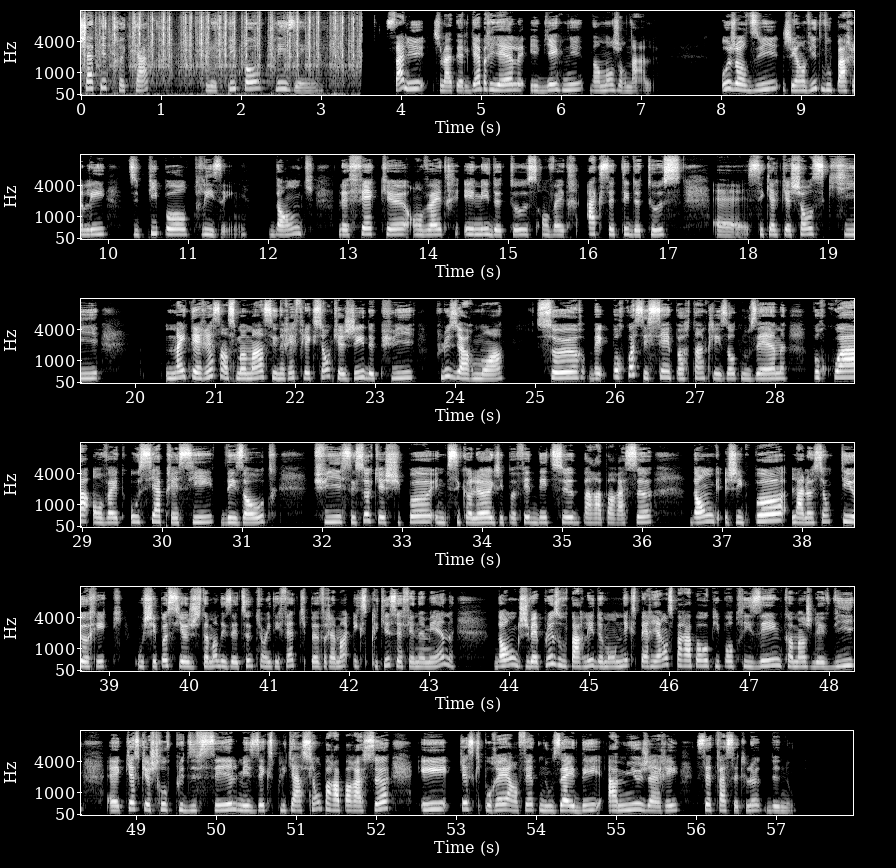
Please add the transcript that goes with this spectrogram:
Chapitre 4 Le People Pleasing. Salut, je m'appelle Gabrielle et bienvenue dans mon journal. Aujourd'hui, j'ai envie de vous parler du People Pleasing. Donc, le fait qu'on veut être aimé de tous, on veut être accepté de tous, euh, c'est quelque chose qui m'intéresse en ce moment. C'est une réflexion que j'ai depuis plusieurs mois sur ben, pourquoi c'est si important que les autres nous aiment, pourquoi on va être aussi apprécié des autres? Puis c'est sûr que je suis pas une psychologue, j'ai pas fait d'études par rapport à ça. Donc, j'ai pas la notion théorique ou je sais pas s'il y a justement des études qui ont été faites qui peuvent vraiment expliquer ce phénomène. Donc, je vais plus vous parler de mon expérience par rapport au people pleasing, comment je le vis, euh, qu'est-ce que je trouve plus difficile, mes explications par rapport à ça et qu'est-ce qui pourrait en fait nous aider à mieux gérer cette facette-là de nous.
